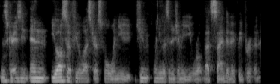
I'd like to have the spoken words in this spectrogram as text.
this is crazy. And you also feel less stressful when you gym when you listen to Jimmy Eat World. That's scientifically proven.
